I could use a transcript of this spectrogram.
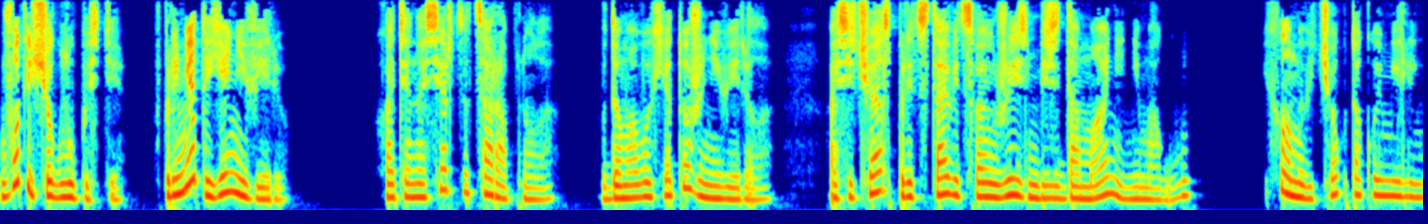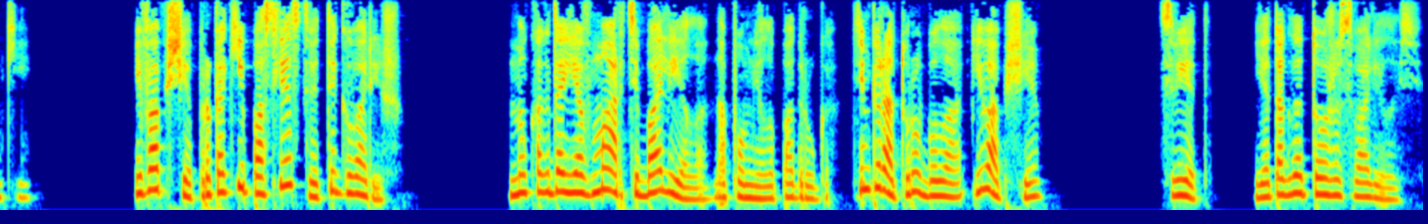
Вот еще глупости. В приметы я не верю. Хотя на сердце царапнуло. В домовых я тоже не верила. А сейчас представить свою жизнь без домани не могу. И хламовичок такой миленький. И вообще, про какие последствия ты говоришь? Ну, когда я в марте болела, напомнила подруга. Температура была и вообще. Свет, я тогда тоже свалилась.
